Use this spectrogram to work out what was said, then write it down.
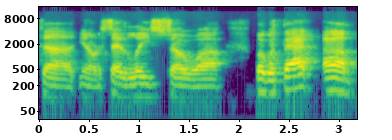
to, you know, to say the least. So, uh, but with that, uh,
